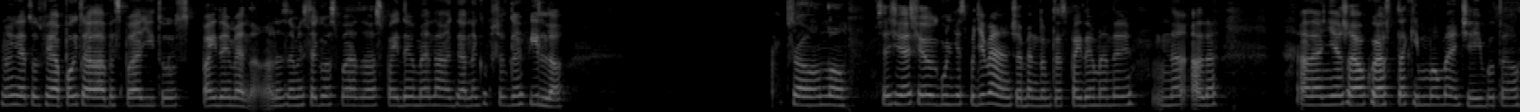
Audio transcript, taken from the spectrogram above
No i to otwiera portal, aby sprawdzić tu Spidermana, ale zamiast tego sprawdza Spidermana granego przez Garfielda. Co, no, w sensie ja się ogólnie spodziewałem, że będą te Spidermany inne, ale, ale nie, że akurat w takim momencie i bo to,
